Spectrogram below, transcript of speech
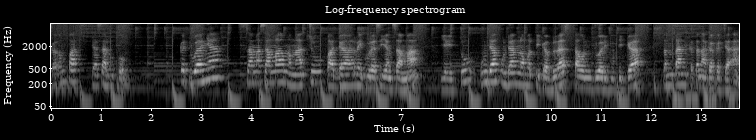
Keempat, dasar hukum. Keduanya sama-sama mengacu pada regulasi yang sama, yaitu Undang-Undang Nomor 13 Tahun 2003 tentang Ketenagakerjaan.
